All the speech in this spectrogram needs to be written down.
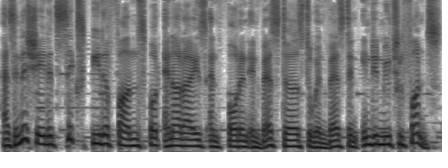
has initiated six feeder funds for NRIs and foreign investors to invest in Indian mutual funds.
